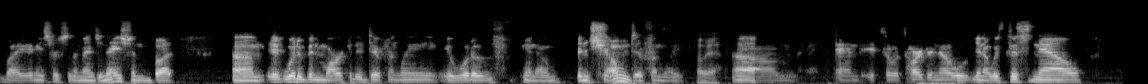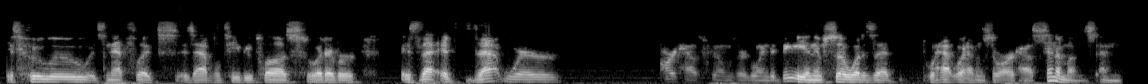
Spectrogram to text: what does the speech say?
by any stretch of the imagination but um, it would have been marketed differently. It would have you know been shown differently. Oh yeah, um, and it, so it's hard to know you know is this now is hulu is netflix is apple tv plus whatever is that is that where art house films are going to be? And if so what is that what, what happens to art house cinemas and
